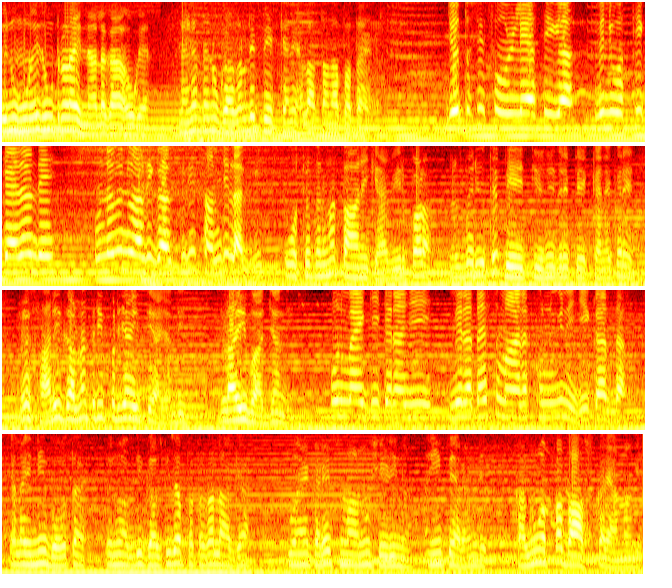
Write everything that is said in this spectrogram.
ਤੈਨੂੰ ਹੁਣ ਇਹ ਸੂਟ ਨਾਲ ਇੰਨਾ ਲਗਾ ਹੋ ਗਿਆ। ਨਹੀਂ ਤੈਨੂੰ ਗਗਨ ਦੇ ਪੇਕਿਆਂ ਦੇ ਹਾਲਾਤਾਂ ਦਾ ਪਤਾ ਹੈ। ਜੋ ਤੁਸੀਂ ਸੁਣ ਲਿਆ ਸੀਗਾ ਮੈਨੂੰ ਉੱਥੇ ਹੀ ਕਹਿ ਦਿੰਦੇ। ਹੁਣ ਨਾ ਮੈਨੂੰ ਆਪਦੀ ਗਲਤੀ ਦੀ ਸਮਝ ਲੱਗ ਗਈ। ਉੱਥੇ ਤੈਨੂੰ ਮੈਂ ਤਾਂ ਨਹੀਂ ਕਿਹਾ ਵੀਰਪਾਲ। ਨਾਲੇ ਤੇਰੀ ਉੱਥੇ ਬੇਇੱਜ਼ਤੀ ਹੁੰਦੀ ਤੇਰੇ ਪੇਕਿਆਂ ਦੇ ਘਰੇ। ਨਾਲੇ ਸਾਰੀ ਗੱਲ ਨਾ ਤੇਰੀ ਭਰਜਾਈ ਤੇ ਆ ਜਾਂਦੀ ਲੜਾਈ ਵੱਧ ਜਾਂਦੀ। ਹੁਣ ਮੈਂ ਕੀ ਕਰਾਂ ਜੀ? ਮੇਰਾ ਤਾਂ ਇਹ ਸਮਾਨ ਰੱਖਣ ਨੂੰ ਵੀ ਨਹੀਂ ਜੀ ਕਰਦਾ। ਚੱਲ ਇੰਨੀ ਬਹੁਤ ਹੈ ਤੈਨੂੰ ਆਪਦੀ ਗਲਤੀ ਦਾ ਪਤਾ ਤਾਂ ਲੱਗ ਗਿਆ। ਤੂੰ ਐਂ ਕਰੇ ਸਮਾਨ ਨੂੰ ਛੇੜੀ ਨਾ ਐਂ ਪਿਆ ਰਹਿਣ ਦੇ। ਕੱਲ ਨੂੰ ਆਪਾਂ ਵਾਪਸ ਕਰ ਆਵਾਂਗੇ।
